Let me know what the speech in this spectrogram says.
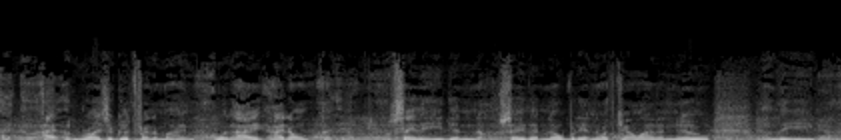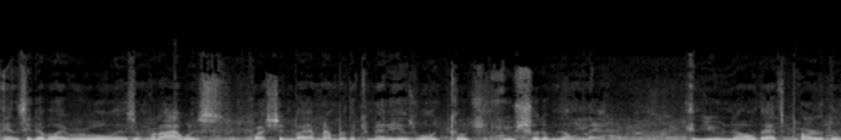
I, I, Roy's a good friend of mine. What I, I don't I, say that he didn't know. Say that nobody at North Carolina knew. The NCAA rule is, and what I was questioned by a member of the committee is, well, coach, you should have known that. And you know that's part of the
